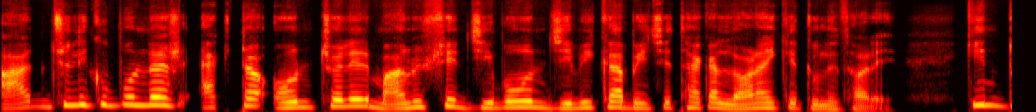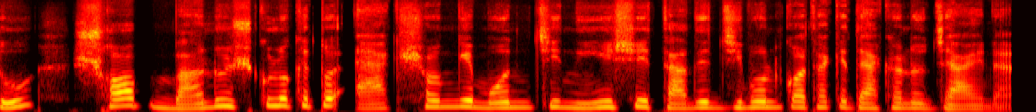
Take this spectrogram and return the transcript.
আঞ্চলিক উপন্যাস একটা অঞ্চলের মানুষের জীবন, জীবিকা বেঁচে থাকার লড়াইকে তুলে ধরে, কিন্তু সব মানুষগুলোকে তো একসঙ্গে মঞ্চে নিয়ে এসে তাদের জীবন কথাকে দেখানো যায় না।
